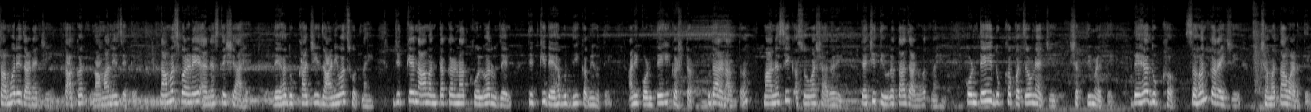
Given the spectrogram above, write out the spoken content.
सामोरे जाण्याची ताकद नामानेच येते. नामस्मरणे ॲनेस्थेशिया आहे. देहदुःखाची जाणीवच होत नाही. जितके नाम अंतःकरणात खोलवर रुजेल तितकी देहबुद्धी कमी होते आणि कोणतेही कष्ट उदाहरणार्थ मानसिक असो वा शारीरिक त्याची तीव्रता जाणवत नाही. कोणतेही दुःख पचवण्याची शक्ती मिळते. देहदुःख सहन करायची क्षमता वाढते.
